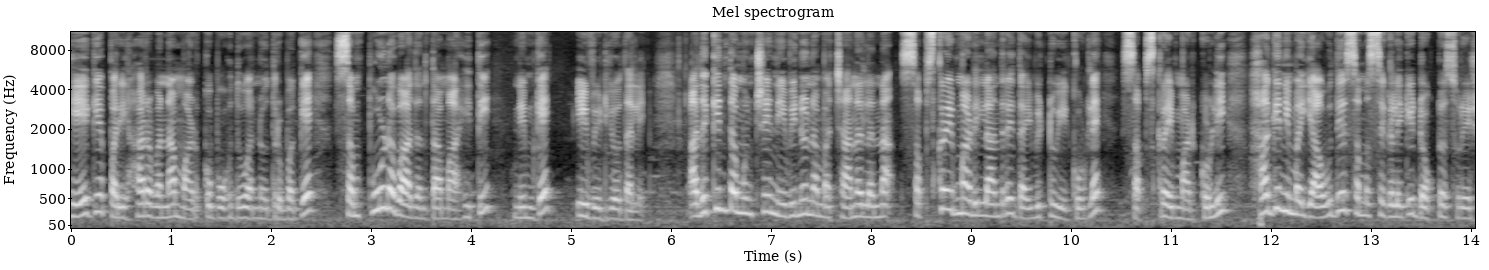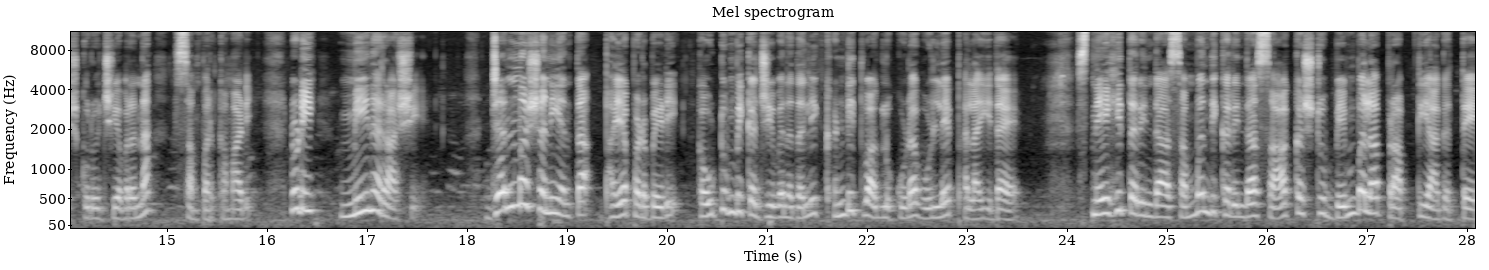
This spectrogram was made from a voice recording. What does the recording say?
ಹೇಗೆ ಪರಿಹಾರವನ್ನು ಮಾಡ್ಕೋಬಹುದು ಅನ್ನೋದ್ರ ಬಗ್ಗೆ ಸಂಪೂರ್ಣವಾದಂಥ ಮಾಹಿತಿ ನಿಮಗೆ ಈ ವಿಡಿಯೋದಲ್ಲಿ. ಅದಕ್ಕಿಂತ ಮುಂಚೆ ನೀವಿನ್ನೂ ನಮ್ಮ ಚಾನಲನ್ನು ಸಬ್ಸ್ಕ್ರೈಬ್ ಮಾಡಿಲ್ಲ ಅಂದರೆ ದಯವಿಟ್ಟು ಈ ಕೂಡಲೇ ಸಬ್ಸ್ಕ್ರೈಬ್ ಮಾಡಿಕೊಳ್ಳಿ. ಹಾಗೆ ನಿಮ್ಮ ಯಾವುದೇ ಸಮಸ್ಯೆಗಳಿಗೆ ಡಾಕ್ಟರ್ ಸುರೇಶ್ ಗುರೂಜಿಯವರನ್ನು ಸಂಪರ್ಕ ಮಾಡಿ. ನೋಡಿ ಮೀನರಾಶಿ ಜನ್ಮ ಶನಿ ಅಂತ ಭಯ ಪಡಬೇಡಿ ಕೌಟುಂಬಿಕ ಜೀವನದಲ್ಲಿ ಖಂಡಿತವಾಗ್ಲೂ ಕೂಡ ಒಳ್ಳೆ ಫಲ ಇದೆ. ಸ್ನೇಹಿತರಿಂದ, ಸಂಬಂಧಿಕರಿಂದ ಸಾಕಷ್ಟು ಬೆಂಬಲ ಪ್ರಾಪ್ತಿಯಾಗತ್ತೆ.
